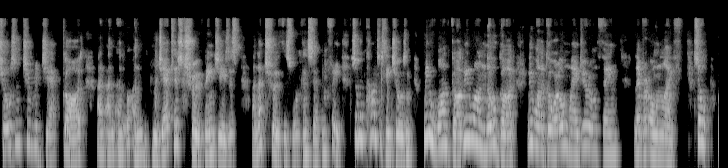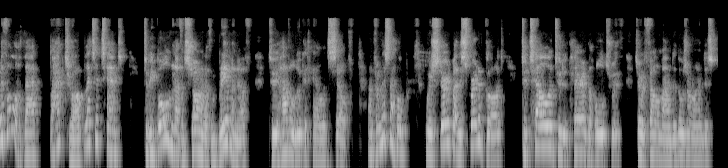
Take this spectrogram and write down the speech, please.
chosen to reject God and, and, and, and reject his truth, being Jesus, and that truth is what can set them free. So they're consciously chosen. We don't want God. We want to know God. We want to go our own way, do our own thing, live our own life. So, with all of that backdrop, let's attempt to be bold enough and strong enough and brave enough to have a look at hell itself. And from this, I hope we're stirred by the Spirit of God to tell and to declare the whole truth to our fellow man, to those around us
